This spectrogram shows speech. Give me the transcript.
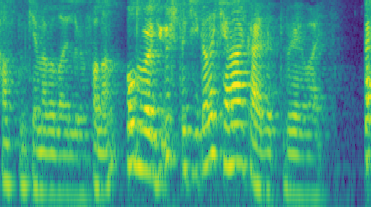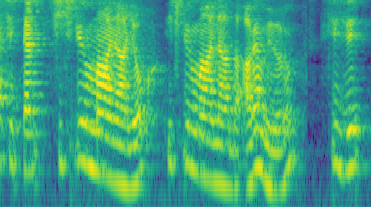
Custom kemer olayları falan. Goldberg'ü 3 dakikada kemer kaybetti Bray Wyatt. Gerçekten hiçbir mana yok. Hiçbir manada aramıyorum. Sizi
